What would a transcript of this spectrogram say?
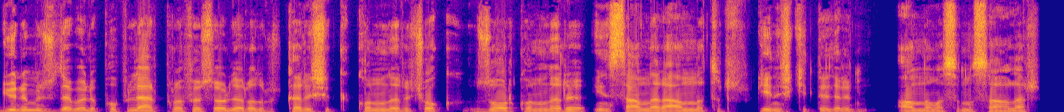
günümüzde böyle popüler profesörler olur. Karışık konuları çok zor konuları insanlara anlatır anlatır. Geniş kitlelerin anlamasını sağlar.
